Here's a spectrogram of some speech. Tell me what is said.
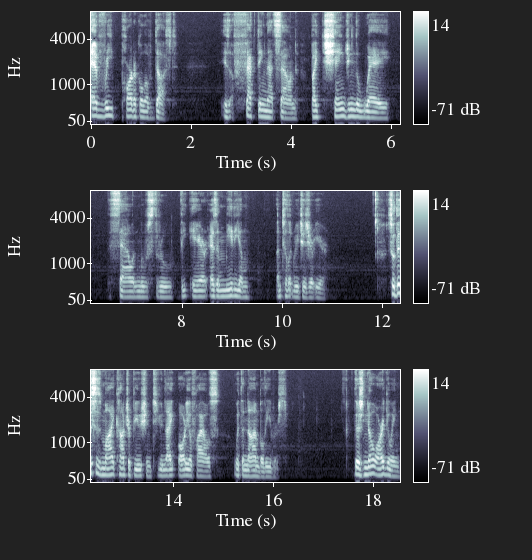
Every particle of dust is affecting that sound by changing the way sound moves through the air as a medium until it reaches your ear. So, this is my contribution to unite audiophiles with the non believers. There's no arguing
